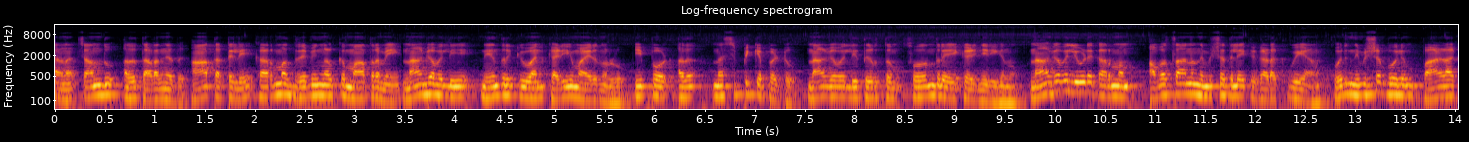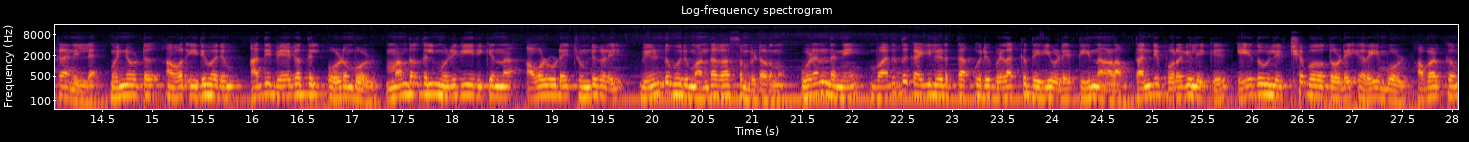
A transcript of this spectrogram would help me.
അതിനാലാണ് ചന്തു അത് തടഞ്ഞത്? ആ തട്ടിലെ കർമ്മദ്രവ്യങ്ങൾക്ക് മാത്രമേ നാഗവല്ലിയെ നിയന്ത്രിക്കുവാൻ കഴിയുമായിരുന്നുള്ളൂ. ഇപ്പോൾ അത് നശിപ്പിക്കപ്പെട്ടു. നാഗവല്ലി തീർത്തും സ്വതന്ത്രയായി കഴിഞ്ഞിരിക്കുന്നു. നാഗവല്ലിയുടെ കർമ്മം അവസാന നിമിഷത്തിലേക്ക് കടക്കുകയാണ്. ഒരു നിമിഷം പോലും പാഴാക്കാനില്ല. മുന്നോട്ട് അവർ ഇരുവരും അതിവേഗത്തിൽ ഓടുമ്പോൾ മന്ത്രത്തിൽ മുഴുകിയിരിക്കുന്ന അവളുടെ ചുണ്ടുകളിൽ വീണ്ടും ഒരു മന്ദഹാസം വിടർന്നു. ഉടൻ തന്നെ വലത് കയ്യിലെടുത്ത ഒരു വിളക്ക് തിരിയുടെ തീനാളം തന്റെ പുറകിലേക്ക് ഏതോ ലക്ഷ്യബോധത്തോടെ എറിയുമ്പോൾ അവൾക്കും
